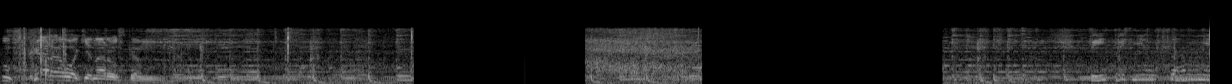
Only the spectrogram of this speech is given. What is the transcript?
Караоке на русском. Ты приснился мне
